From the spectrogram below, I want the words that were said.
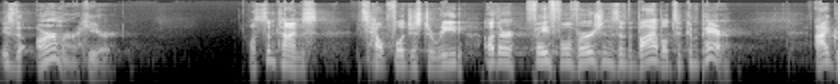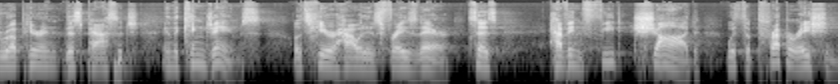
is the armor here? Well, sometimes it's helpful just to read other faithful versions of the Bible to compare. I grew up hearing this passage in the King James. Let's hear how it is phrased there. It says, having feet shod with the preparation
